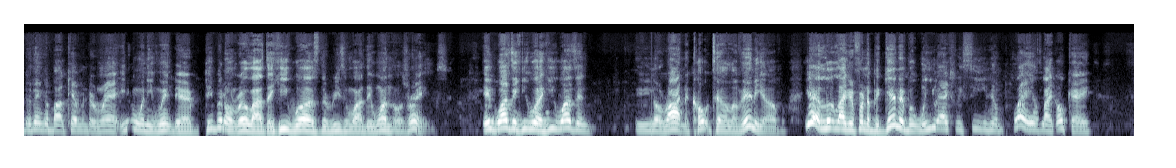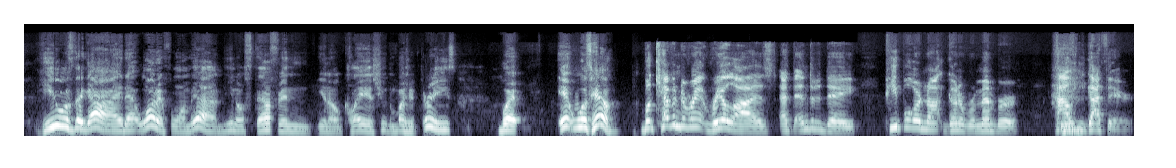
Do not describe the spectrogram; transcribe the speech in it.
the thing about Kevin Durant, even when he went there, people don't realize that he was the reason why they won those rings. It wasn't he was he wasn't you know riding the coattail of any of them. Yeah, it looked like it from the beginning, but when you actually see him play, it's like okay, he was the guy that won it for him. Yeah, you know Steph and you know Clay is shooting a bunch of threes, but it was him. But Kevin Durant realized at the end of the day, people are not going to remember how he got there.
